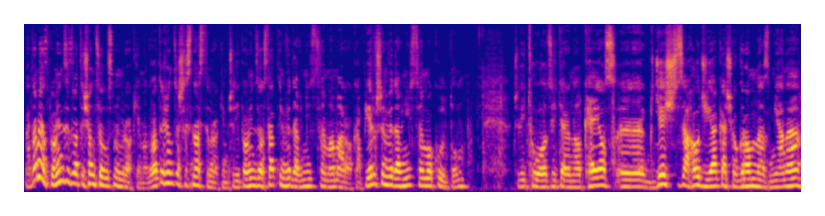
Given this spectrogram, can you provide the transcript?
Natomiast pomiędzy 2008 rokiem a 2016 rokiem, czyli pomiędzy ostatnim wydawnictwem Amarok, a pierwszym wydawnictwem Okultum, czyli Towards Eternal Chaos, y, gdzieś zachodzi jakaś ogromna zmiana,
